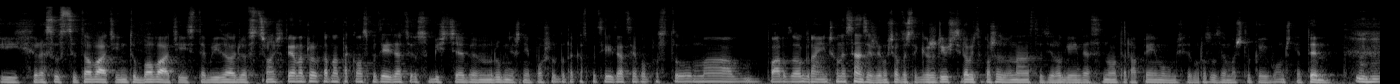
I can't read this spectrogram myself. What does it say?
ich resuscytować, intubować i stabilizować we wstrząsie, to ja na przykład na taką specjalizację osobiście bym również nie poszedł, bo taka specjalizacja po prostu ma bardzo ograniczony sens. Jeżeli musiał coś takiego rzeczywiście robić, to poszedłbym na anestezjologię, intensywną terapię i mógłbym się po prostu zajmować tylko i wyłącznie tym. Mhm.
